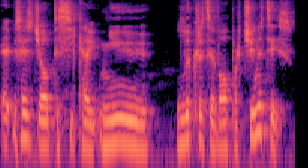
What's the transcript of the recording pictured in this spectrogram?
It was his job to seek out new lucrative opportunities.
